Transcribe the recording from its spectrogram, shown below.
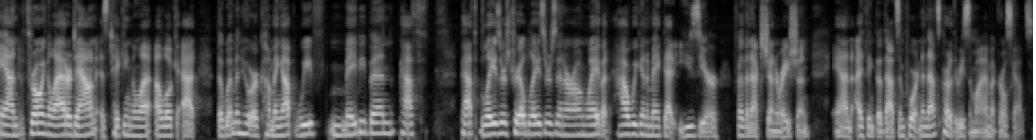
And throwing a ladder down is taking a, la- a look at the women who are coming up. We've maybe been path path blazers, trailblazers in our own way, but how are we going to make that easier for the next generation? And I think that that's important, and that's part of the reason why I'm at Girl Scouts.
